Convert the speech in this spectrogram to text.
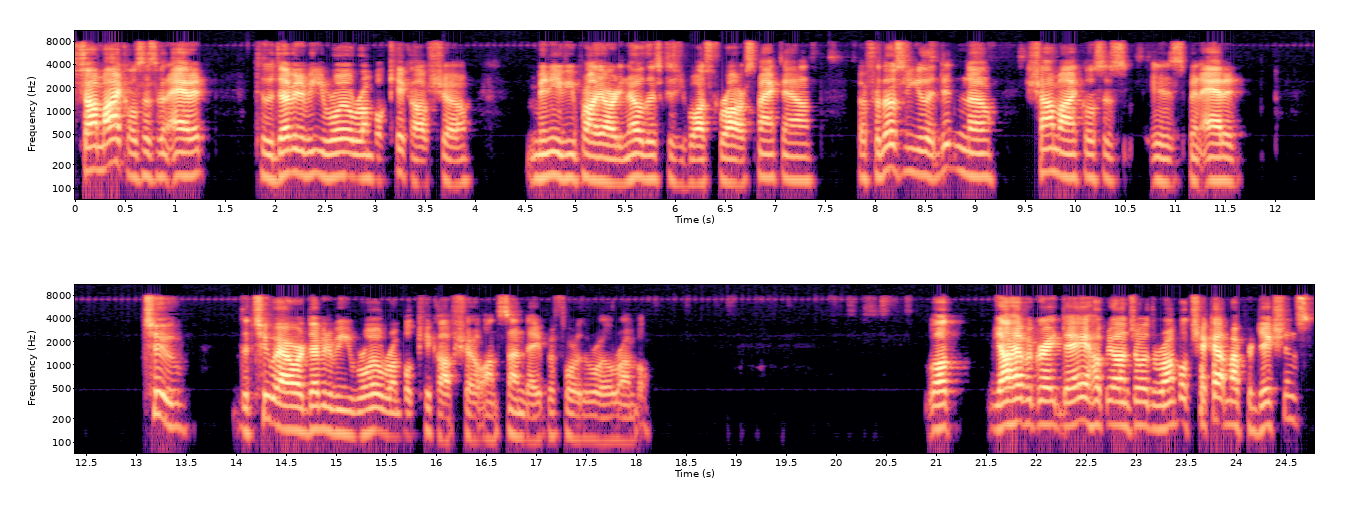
Shawn Michaels has been added to the WWE Royal Rumble kickoff show. Many of you probably already know this because you've watched Raw or SmackDown. But for those of you that didn't know, Shawn Michaels has is been added to the two-hour WWE Royal Rumble kickoff show on Sunday before the Royal Rumble. Well, y'all have a great day. I hope y'all enjoyed the Rumble. Check out my predictions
